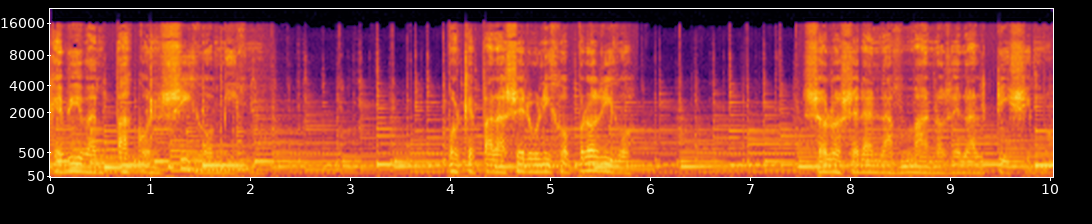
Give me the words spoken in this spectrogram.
que viva en paz consigo mismo. Porque para ser un hijo pródigo solo será en las manos del Altísimo.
